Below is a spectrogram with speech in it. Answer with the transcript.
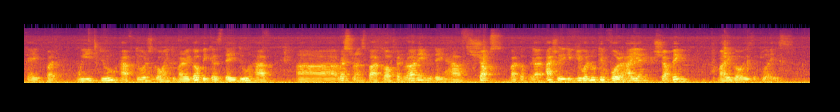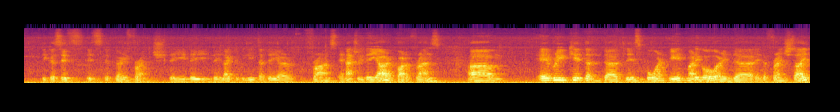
Okay, but we do have tours going to Marigot because they do have uh, restaurants back up and running. They have shops back up. Uh, actually, if you were looking for high-end shopping, Marigot is the place because it's it's very French. They, they they like to believe that they are France, and actually they are part of France. Um, every kid that, is born in Marigot or in the in the French side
